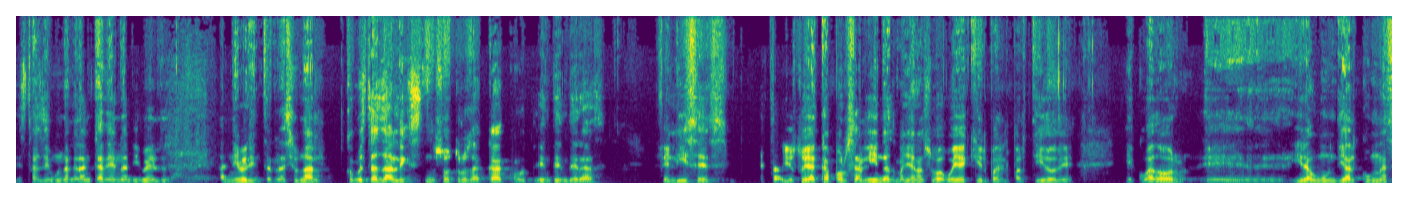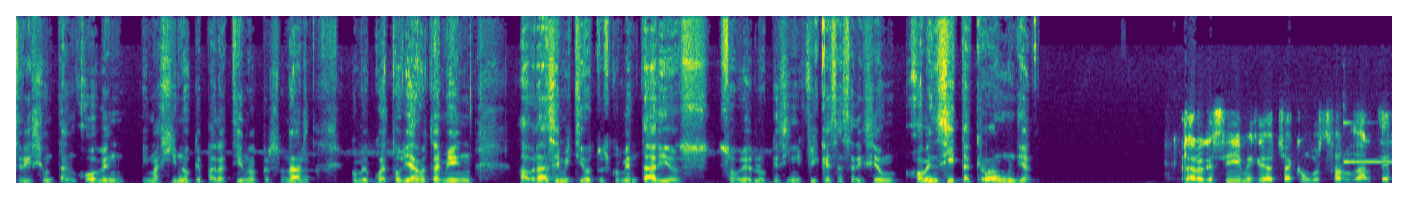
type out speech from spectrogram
estás en una gran cadena a nivel, a nivel internacional. ¿Cómo estás, Alex? Nosotros acá, como entenderás, felices. Yo estoy acá por Salinas, mañana subo a Guayaquil para el partido de Ecuador. Eh, ir a un mundial con una selección tan joven, imagino que para ti en lo personal, como ecuatoriano, también habrás emitido tus comentarios sobre lo que significa esa selección jovencita que va a un mundial. Claro que sí, mi querido Chaco, un gusto saludarte.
